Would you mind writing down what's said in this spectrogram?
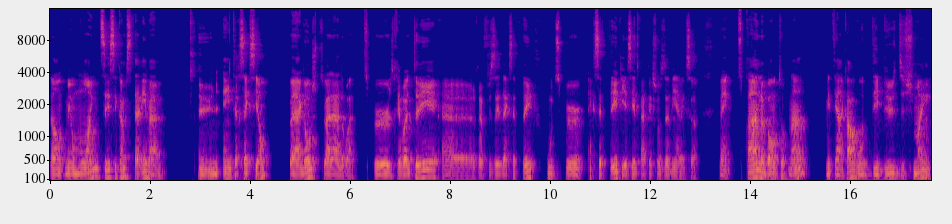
Donc, mais au moins, tu sais, c'est comme si tu arrives à une, intersection. Tu peux aller à gauche, tu peux aller à droite. Tu peux te révolter, euh, refuser d'accepter, ou tu peux accepter puis essayer de faire quelque chose de bien avec ça. Bien, tu prends le bon tournant, mais tu es encore au début du chemin.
